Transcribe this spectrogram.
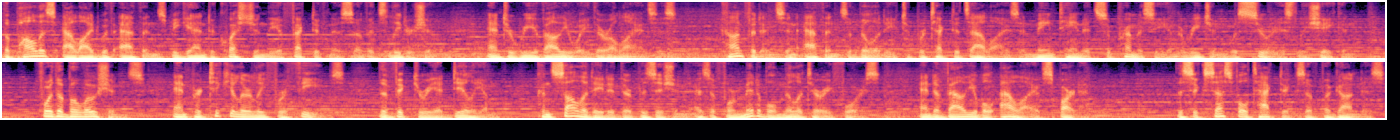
The polis allied with Athens began to question the effectiveness of its leadership and to reevaluate their alliances. confidence in Athens' ability to protect its allies and maintain its supremacy in the region was seriously shaken. For the Boeotians, and particularly for Thebes, the victory at Delium consolidated their position as a formidable military force and a valuable ally of Sparta. The successful tactics of Pagondas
